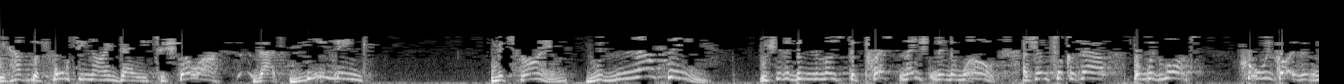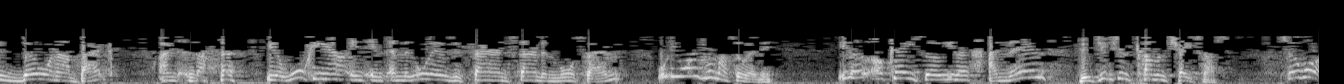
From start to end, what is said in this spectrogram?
We have the 49 days to show us that leaving Mitzrayim with nothing, we should have been the most depressed nation in the world. Hashem took us out, but with what? All we've got is this dough on our back, and you know, walking out in, in and all there is is sand, sand, and more sand. What do you want from us already? You know, okay, so you know, and then the Egyptians come and chase us. So what?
